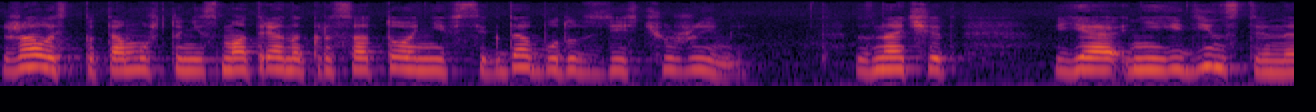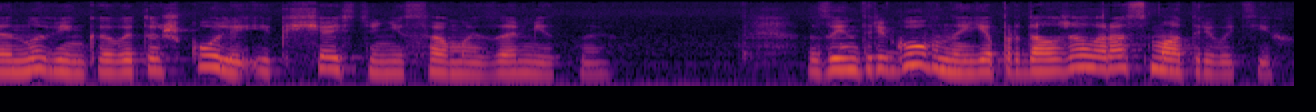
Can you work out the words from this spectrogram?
Жалость, потому что, несмотря на красоту, они всегда будут здесь чужими. Значит, я не единственная новенькая в этой школе и, к счастью, не самая заметная. Заинтригованная, я продолжала рассматривать их.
